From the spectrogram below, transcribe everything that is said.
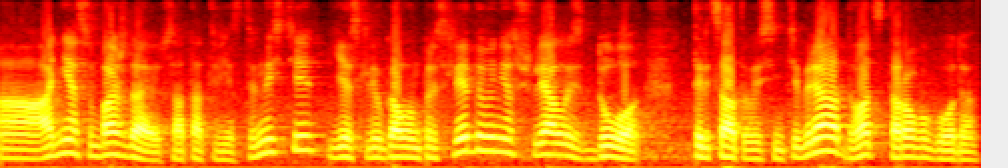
э, они освобождаются от ответственности, если уголовное преследование осуществлялось до 30 сентября 2022 года.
